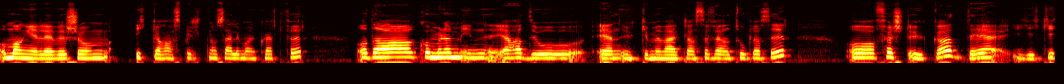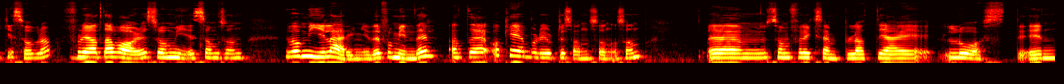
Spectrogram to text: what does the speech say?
og mange elever som ikke har spilt noe særlig Minecraft før. Og da kommer de inn Jeg hadde jo en uke med hver klasse, for jeg hadde to klasser. Og første uka, det gikk ikke så bra. Fordi da var det så mye som sånn Det var mye læring i det for min del. At eh, OK, jeg burde gjort det sånn, sånn og sånn. Um, som eksempel at jeg låste inn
